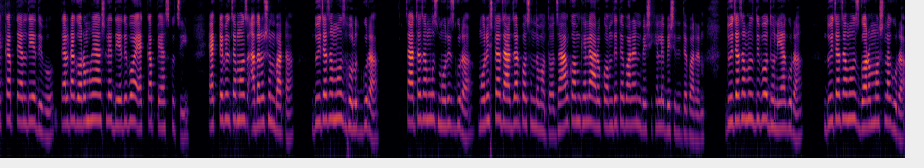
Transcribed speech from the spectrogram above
এক কাপ তেল দিয়ে দিব। তেলটা গরম হয়ে আসলে দিয়ে দেব এক কাপ পেঁয়াজ কুচি, এক টেবিল চামচ আদা রসুন বাটা, দুই চা চামচ হলুদ গুঁড়া, চার চা চামচ মরিচ গুঁড়া। মরিচটা যার যার পছন্দ মতো। ঝাল কম খেলে আরও কম দিতে পারেন, বেশি খেলে বেশি দিতে পারেন। দুই চা চামচ দিব ধনিয়া গুঁড়া। দুই চা চামচ গরম মশলা গুঁড়া।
